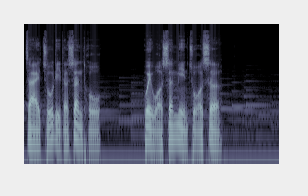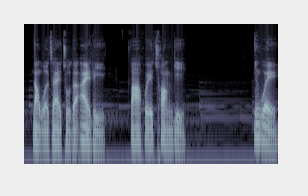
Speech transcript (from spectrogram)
在主里的圣徒为我生命着色，让我在主的爱里发挥创意，因为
